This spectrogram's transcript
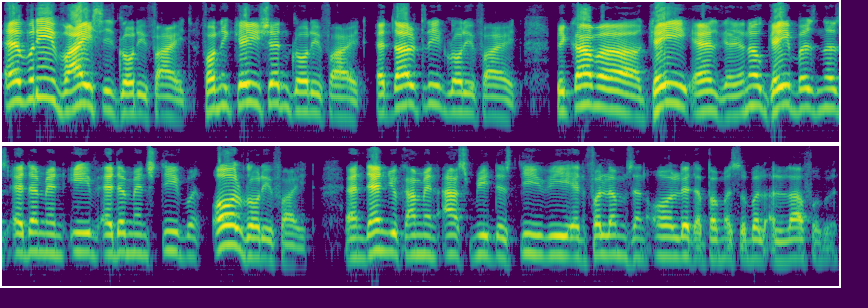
Every vice is glorified. Fornication glorified. Adultery glorified. Become a gay and you know gay business. Adam and Eve, Adam and Steve, all glorified. And then you come and ask me this TV and films and all that are permissible. Allah forbid.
